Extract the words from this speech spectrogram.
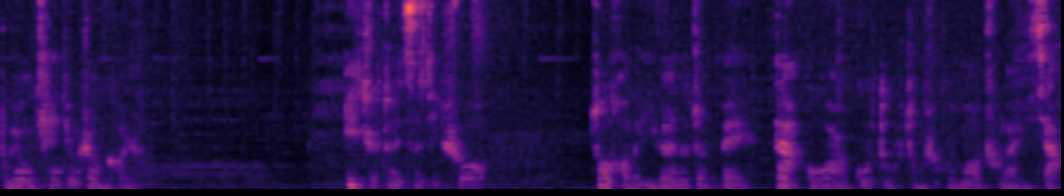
不用迁就任何人。一直对自己说，做好了一个人的准备，但偶尔孤独总是会冒出来一下。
